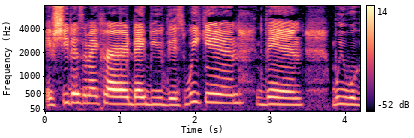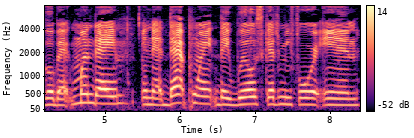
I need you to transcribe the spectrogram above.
if she doesn't make her debut this weekend then we will go back monday. And at that point they will schedule me for an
